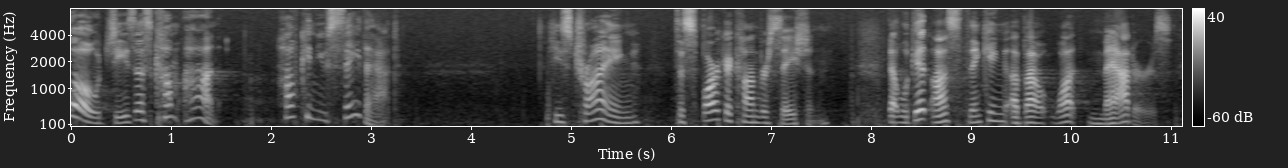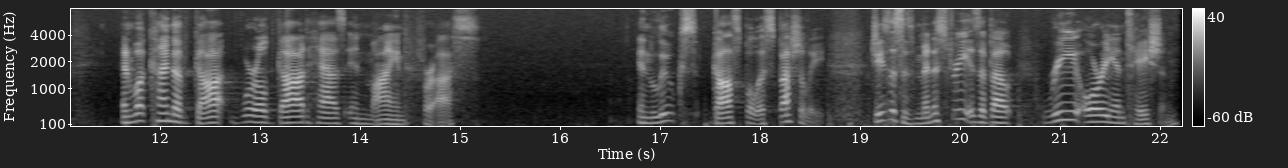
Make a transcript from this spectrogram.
Whoa, Jesus, come on. How can you say that? He's trying to spark a conversation that will get us thinking about what matters and what kind of God, world God has in mind for us. in Luke's gospel especially. Jesus' ministry is about reorientation,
